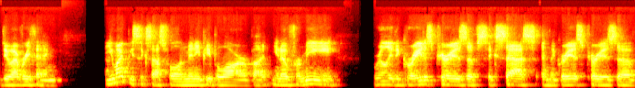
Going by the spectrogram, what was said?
do everything, you might be successful, and many people are. But, you know, for me, really the greatest periods of success and the greatest periods of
